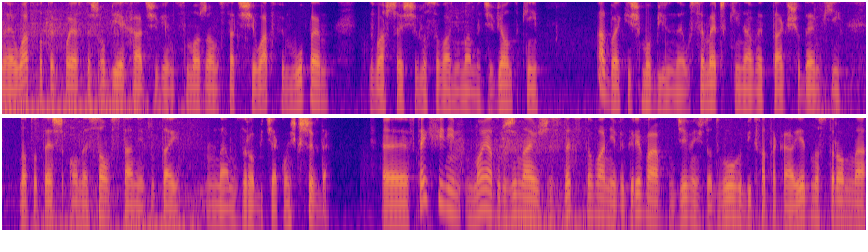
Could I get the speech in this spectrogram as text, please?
E, Łatwo ten pojazd też objechać, więc może on stać się łatwym łupem, zwłaszcza jeśli w losowaniu mamy dziewiątki albo jakieś mobilne ósemeczki, nawet tak, siódemki, no to też one są w stanie tutaj nam zrobić jakąś krzywdę. E, W tej chwili moja drużyna już zdecydowanie wygrywa 9 do 2. Bitwa taka jednostronna.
